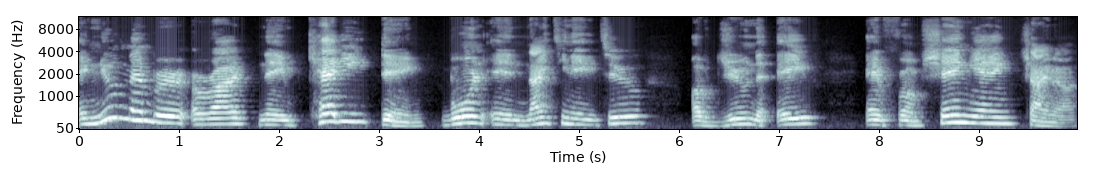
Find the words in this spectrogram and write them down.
a new member arrived named Keddy Ding, born in 1982 of June the 8th and from Shenyang, China.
